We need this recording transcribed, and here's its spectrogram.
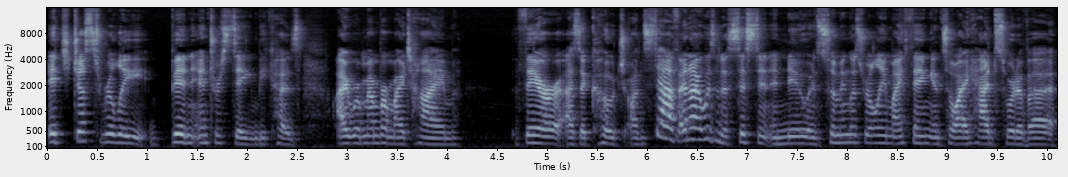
it's just really been interesting because I remember my time there as a coach on staff, and I was an assistant and new, and swimming was really my thing. And so I had sort of a,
